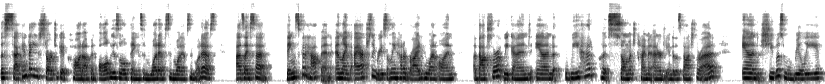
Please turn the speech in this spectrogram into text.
The second that you start to get caught up in all these little things and what ifs and what ifs and what ifs, as I said, things could happen. And like I actually recently had a bride who went on a bachelorette weekend and we had put so much time and energy into this bachelorette and she was really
